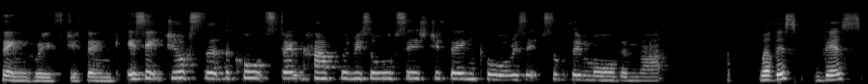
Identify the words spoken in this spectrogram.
thing, Ruth, do you think? Is it just that the courts don't have the resources, do you think, or is it something more than that? Well, this this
